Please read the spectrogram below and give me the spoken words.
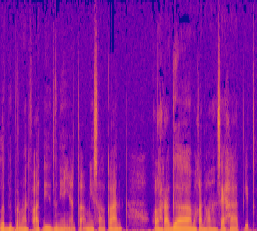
lebih bermanfaat di dunia nyata misalkan olahraga makan makanan sehat gitu.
